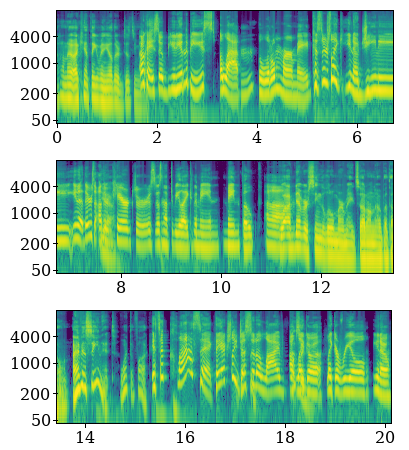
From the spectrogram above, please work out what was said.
I don't know. I can't think of any other Disney movies. Okay, so Beauty and the Beast, Aladdin, The Little Mermaid, because there's like you know genie, you know there's other Yeah. characters. It doesn't have to be like the main main folk. Um, Well, I've never seen The Little Mermaid, so I don't know about that one. I haven't seen it. What the fuck? It's a classic. They actually just did a live, uh, like a- a, like a real, you know,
